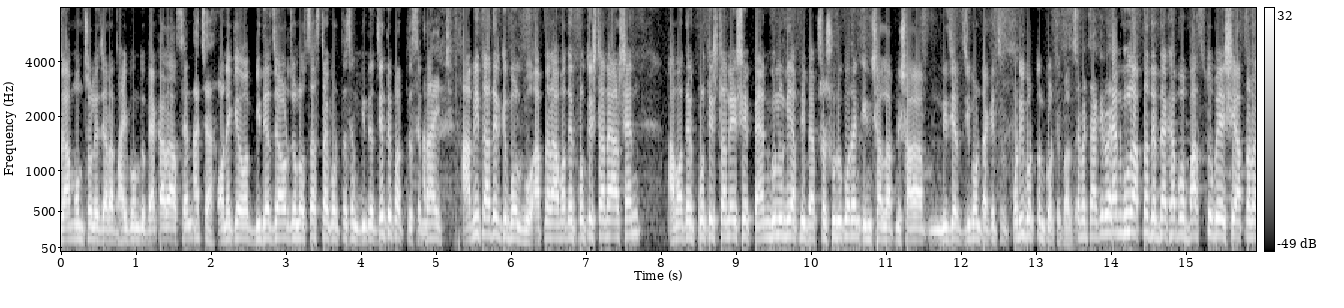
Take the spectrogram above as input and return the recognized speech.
গ্রাম অঞ্চলে যারা ভাই বন্ধু বেকার আছেন আচ্ছা। অনেকে বিদেশ যাওয়ার জন্য চেষ্টা করতেছেন বিদেশ যেতে পারতেছেন আমি তাদেরকে বলব আপনারা আমাদের প্রতিষ্ঠানে আসেন আমাদের প্রতিষ্ঠানে এসে প্যানগুলো নিয়ে আপনি ব্যবসা শুরু করেন ইনশাল্লাহ আপনি নিজের জীবনটাকে পরিবর্তন করতে পারবেন। আচ্ছা প্যানগুলো আপনাদের দেখাবো বাস্তবে এসে আপনারা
